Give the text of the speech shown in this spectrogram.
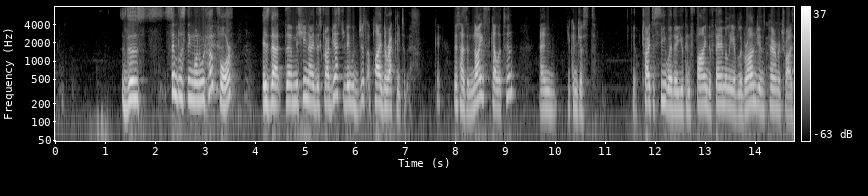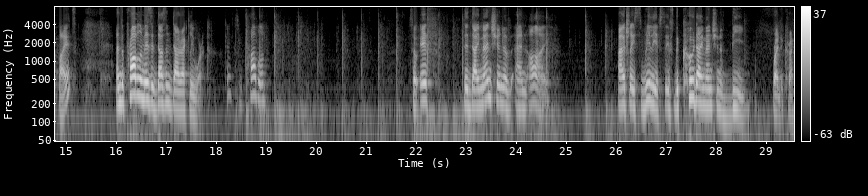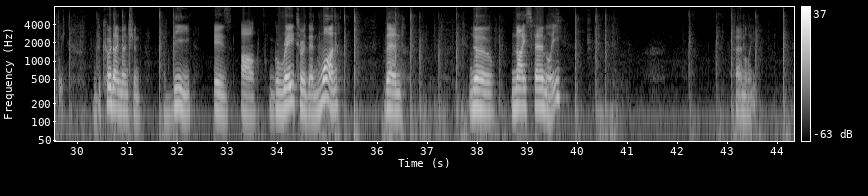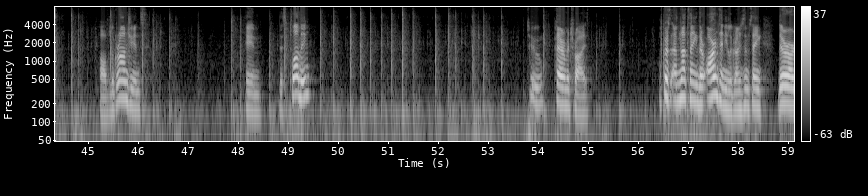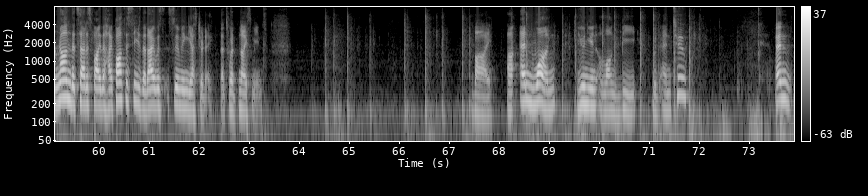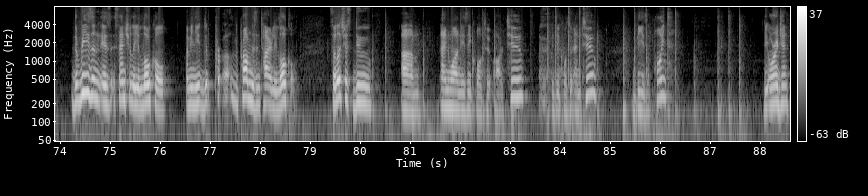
the simplest thing one would hope for is that the machine I described yesterday would just apply directly to this. Okay? This has a nice skeleton, and you can just you know, try to see whether you can find a family of Lagrangians parametrized by it. And the problem is it doesn't directly work. Okay? So problem. So if the dimension of ni, actually it's really if, if the codimension of b, write it correctly, the codimension of b is uh, greater than 1, then no nice family family of Lagrangians in this plumbing to parametrize. Of course, I'm not saying there aren't any Lagrangians. I'm saying there are none that satisfy the hypotheses that I was assuming yesterday. That's what nice means. By uh, n1 union along B with n2. And the reason is essentially local. I mean, you, the, pr the, problem is entirely local. So let's just do um, n1 is equal to r2 is equal to n2. B is a point. The origin.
